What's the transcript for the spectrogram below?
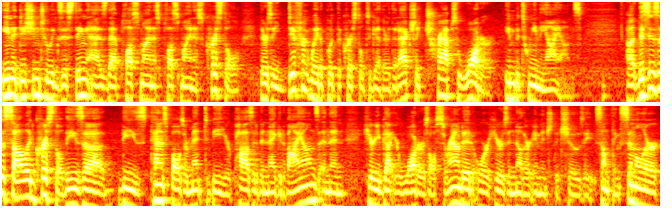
in addition to existing as that plus minus plus minus crystal, there's a different way to put the crystal together that actually traps water in between the ions. Uh, this is a solid crystal. These uh, these tennis balls are meant to be your positive and negative ions, and then here you've got your waters all surrounded. Or here's another image that shows a, something similar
